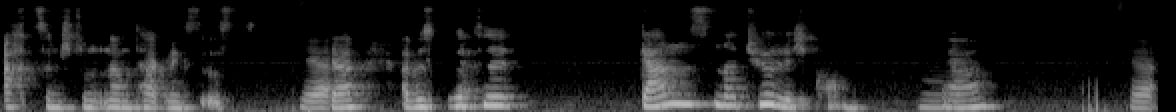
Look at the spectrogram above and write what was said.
18 Stunden am Tag nichts isst. Ja. ja? Aber es sollte ganz natürlich kommen. Mhm. Ja. Ja,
